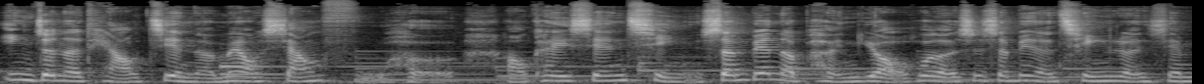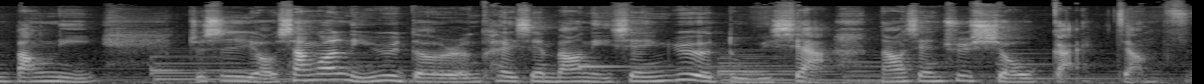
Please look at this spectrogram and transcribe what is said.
应征的条件呢没有相符合，好，可以先请身边的朋友或者是身边的亲人先帮你，就是有相关领域的人可以先帮你先阅读一下，然后先去修改这样子。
